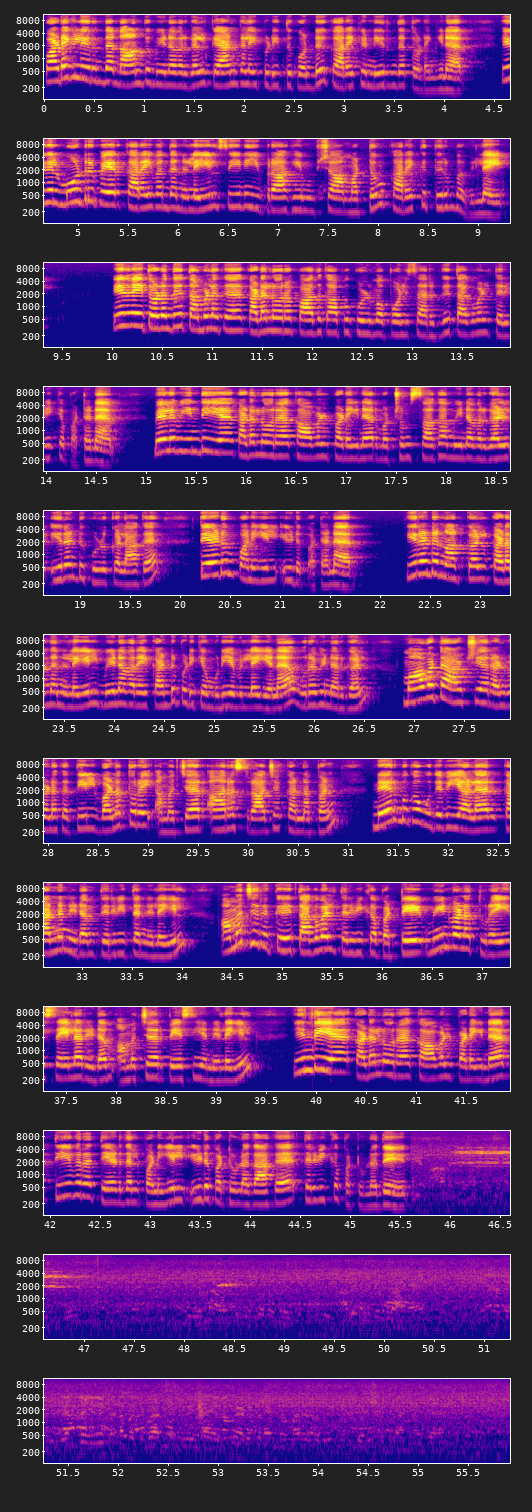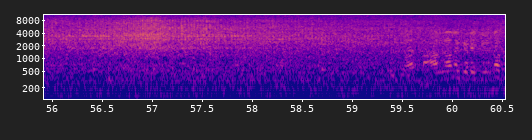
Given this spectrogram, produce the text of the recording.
படகில் இருந்த நான்கு மீனவர்கள் கேன்களை பிடித்துக்கொண்டு கரைக்கு நீர்ந்த தொடங்கினர். இதில் மூன்று பேர் கரை வந்த நிலையில் சீனி இப்ராஹிம் ஷா மட்டும் கரைக்கு திரும்பவில்லை. இதனைத் தொடர்ந்து தமிழக கடலோர பாதுகாப்பு குழும போலீசாருக்கு தகவல் தெரிவிக்கப்பட்டன. மேலும் இந்திய கடலோர காவல் படையினர் மற்றும் சக மீனவர்கள் இரண்டு குழுக்களாக தேடும் பணியில் ஈடுபட்டனர். இரண்டு நாட்கள் கடந்த நிலையில் மீனவரை கண்டுபிடிக்க முடியவில்லை என உறவினர்கள் மாவட்ட ஆட்சியர் அலுவலகத்தில் வனத்துறை அமைச்சர் ஆர் எஸ் ராஜகண்ணப்பன் நேர்முக உதவியாளர் கண்ணனிடம் தெரிவித்த நிலையில் அமைச்சருக்கு தகவல் தெரிவிக்கப்பட்டு மீன்வளத்துறை செயலரிடம் அமைச்சர் பேசிய நிலையில் இந்திய கடலோர காவல் படையினர் தீவிர தேடுதல் பணியில் ஈடுபட்டுள்ளதாக தெரிவிக்கப்பட்டுள்ளது. நாலு நாள் கிடைக்குன்னா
